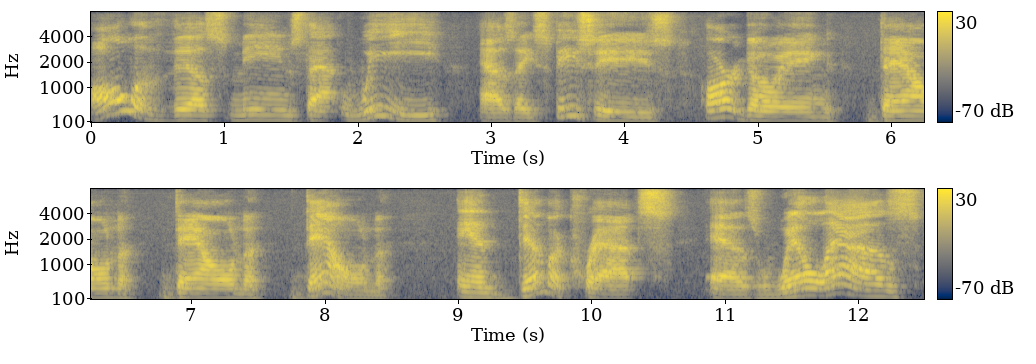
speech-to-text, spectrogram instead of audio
All of this means that we, as a species, are going down, down, down. And Democrats, as well as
